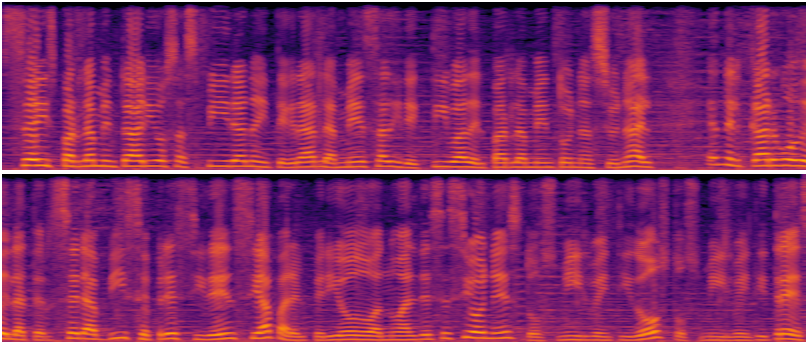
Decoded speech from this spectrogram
Seis parlamentarios aspiran a integrar la mesa directiva del Parlamento Nacional en el cargo de la tercera vicepresidencia para el periodo anual de sesiones 2022-2023.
